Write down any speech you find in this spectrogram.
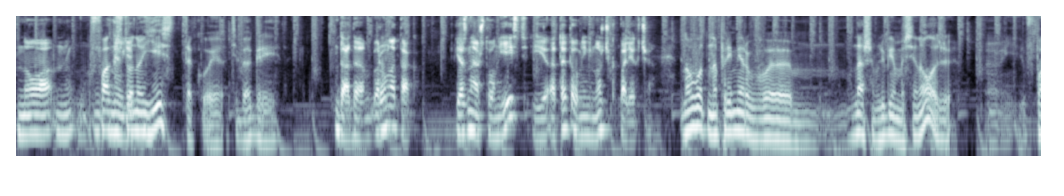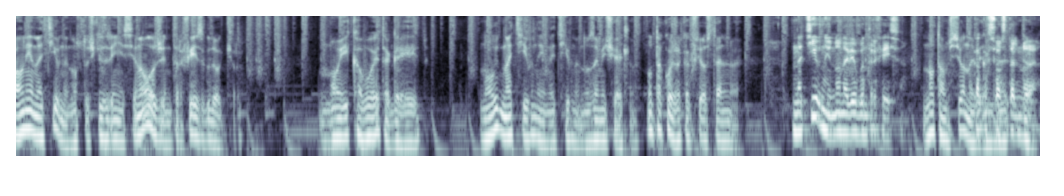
Но... Факт, ну, что я... оно есть такое, тебя греет. Да, да, ровно так. Я знаю, что он есть, и от этого мне немножечко полегче. Ну вот, например, в, в нашем любимом Synology э, вполне нативный, но с точки зрения Synology, интерфейс к докеру. Ну и кого это греет? Ну, нативный, нативный, ну замечательно. Ну, такой же, как все остальное. Нативный, но на веб-интерфейсе. Ну, там все на Как и все остальное,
